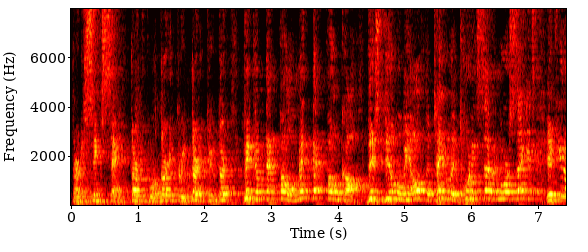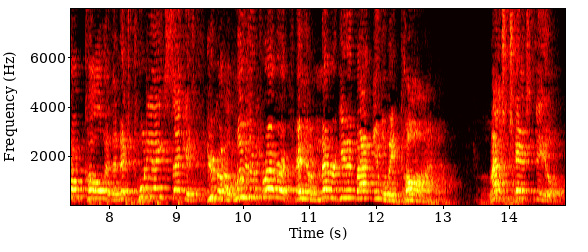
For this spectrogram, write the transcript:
36 seconds, 34, 33, 32, 30. Pick up that phone, make that phone call. This deal will be off the table in 27 more seconds. If you don't call in the next 28 seconds, you're going to lose it forever and you'll never get it back. It will be gone. Last chance deal.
